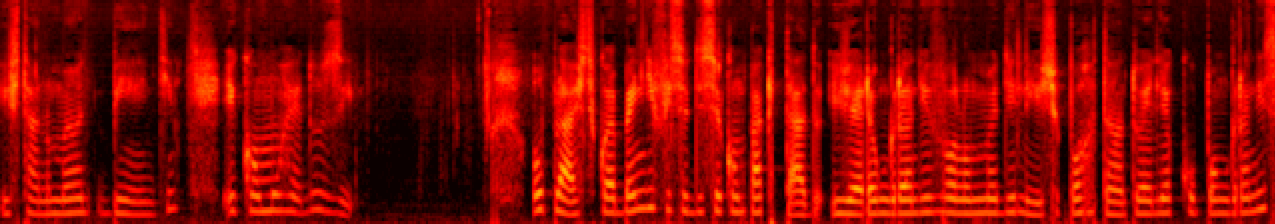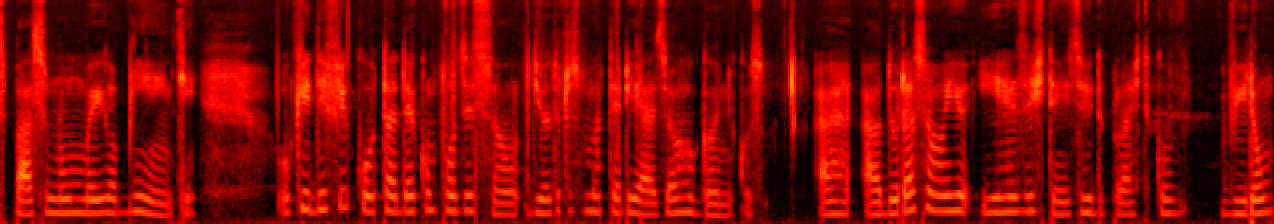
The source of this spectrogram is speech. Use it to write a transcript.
estar no meio ambiente e como reduzir. O plástico é bem difícil de ser compactado e gera um grande volume de lixo, portanto, ele ocupa um grande espaço no meio ambiente, o que dificulta a decomposição de outros materiais orgânicos. A, a duração e, e resistência do plástico viram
